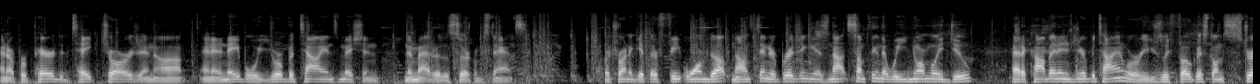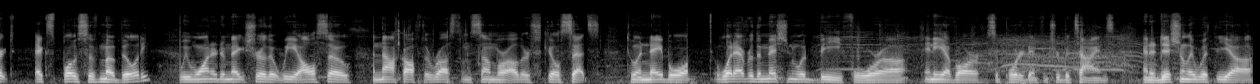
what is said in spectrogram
and are prepared to take charge and, uh, and enable your battalion's mission no matter the circumstance. We're trying to get their feet warmed up. Non-standard bridging is not something that we normally do at a combat engineer battalion. We're usually focused on strict explosive mobility. We wanted to make sure that we also knock off the rust on some of our other skill sets to enable whatever the mission would be for uh, any of our supported infantry battalions. And additionally with the uh,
